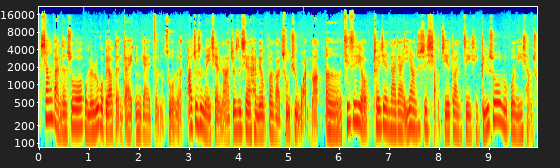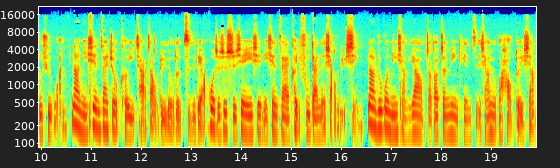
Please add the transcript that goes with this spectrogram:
相反的说，我们如果不要等待，应该怎么做呢？啊，就是没钱啊，就是现在还没有办法出去玩嘛。嗯，其实有推荐大家一样，就是小阶段进行。比如说，如果你想出去玩，那你现在就可以查找旅游的资料，或者是实现一些你现在可以负担的小旅行。那如果你想要找到真命天子，想要有个好对象，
